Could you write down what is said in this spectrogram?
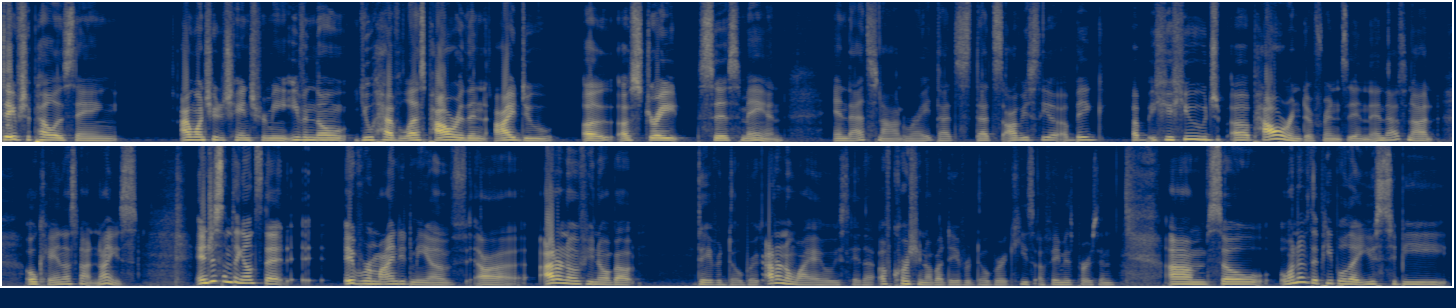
Dave Chappelle is saying, "I want you to change for me, even though you have less power than I do, a, a straight cis man." And that's not right. That's that's obviously a, a big a huge uh, power indifference, and and that's not okay, and that's not nice. And just something else that it reminded me of uh, I don't know if you know about David Dobrik. I don't know why I always say that. Of course, you know about David Dobrik. He's a famous person. Um, so one of the people that used to be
